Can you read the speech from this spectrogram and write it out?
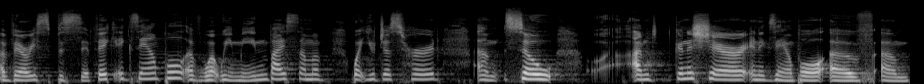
a very specific example of what we mean by some of what you just heard. Um, so I'm going to share an example of um,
